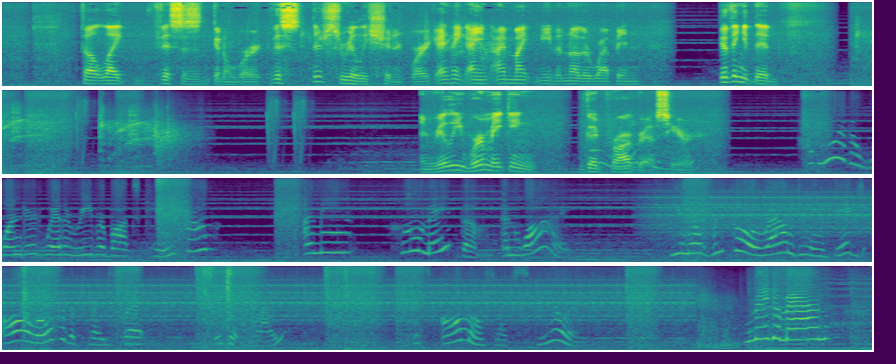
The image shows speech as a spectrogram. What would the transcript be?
felt like this isn't gonna work. This this really shouldn't work. I think I I might need another weapon. Good thing it did. And really, we're making good progress here. Wondered where the Reaverbots came from? I mean, who made them and why? You know, we go around doing digs all over the place, but is it right? It's almost like stealing. Mega Man!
